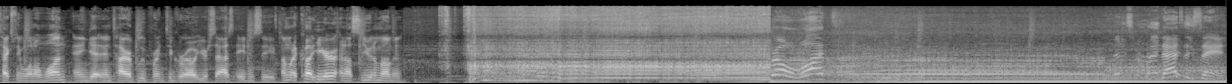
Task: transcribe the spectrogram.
text me one-on-one and get an entire blueprint to grow your SaaS agency. I'm gonna cut here, and I'll see you in a moment. Bro, what? That is horrendous. That's insane.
